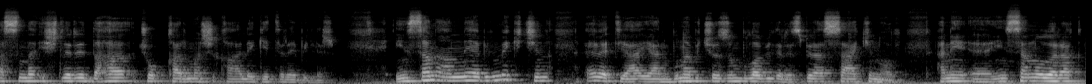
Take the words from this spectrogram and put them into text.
aslında işleri daha çok karmaşık hale getirebilir. İnsanı anlayabilmek için evet ya yani buna bir çözüm bulabiliriz. Biraz sakin ol. Hani e, insan olarak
